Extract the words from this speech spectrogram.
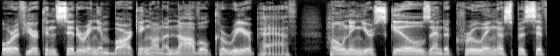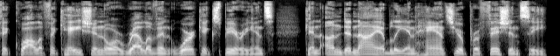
or if you're considering embarking on a novel career path, honing your skills and accruing a specific qualification or relevant work experience can undeniably enhance your proficiency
